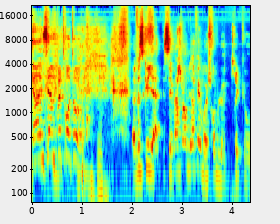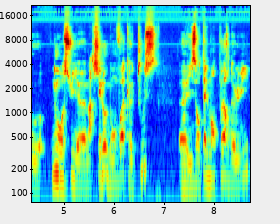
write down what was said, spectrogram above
Non, c'est un peu trop tôt. Euh, Parce que y a- c'est vachement bien fait, moi je trouve le truc où nous on suit euh, Marcello, mais on voit que tous euh, ils ont tellement peur de lui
